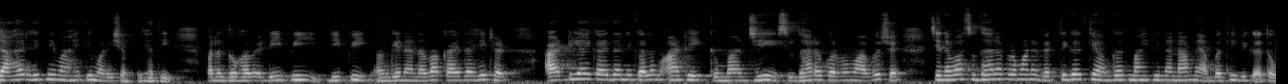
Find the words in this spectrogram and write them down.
જાહેર હિતની માહિતી મળી શકતી હતી. પરંતુ હવે ડીપી ડીપી અંગેના નવા કાયદા હેઠળ આરટીઆઈ કાયદાની કલમ આઠ એકમાં જે સુધારો કરવામાં આવ્યો છે, જે નવા સુધારા પ્રમાણે વ્યક્તિગત કે અંગત માહિતીના નામે આ બધી વિગતો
